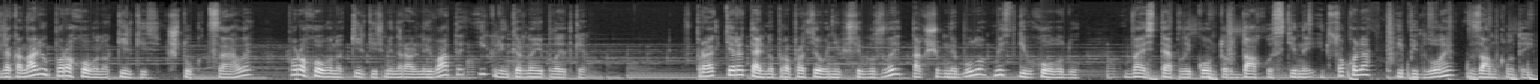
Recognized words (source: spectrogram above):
Для каналів пораховано кількість штук цегли, пораховано кількість мінеральної вати і клінкерної плитки. В проєкті ретельно пропрацьовані всі вузли, так щоб не було містків холоду. Весь теплий контур даху, стіни і цоколя і підлоги замкнутий.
